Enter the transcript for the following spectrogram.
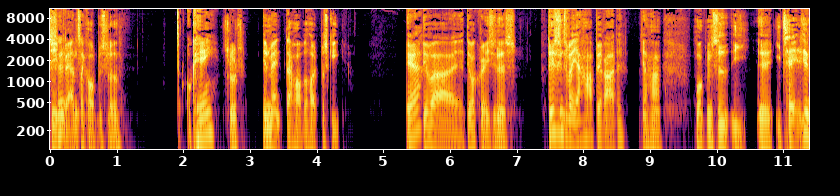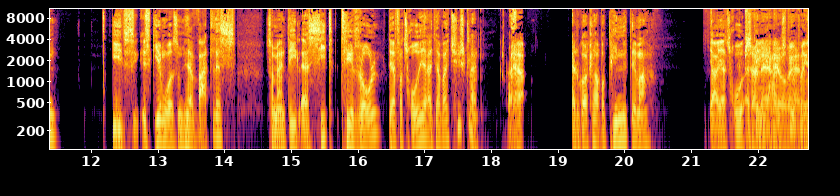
Har set en verdensrekord blive slået. Okay. Slut. En mand, der hoppede højt på ski. Ja. Det var, øh, det var craziness. Det synes jeg, hvad jeg har berette. Jeg har brugt min tid i øh, Italien, i et, skiområde, som hedder Vatles, som er en del af Sit Tirol. Derfor troede jeg, at jeg var i Tyskland. Ja. Er du godt klar hvor pinligt det var? Ja, jeg troede, at det, er jeg har ikke styr på det.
